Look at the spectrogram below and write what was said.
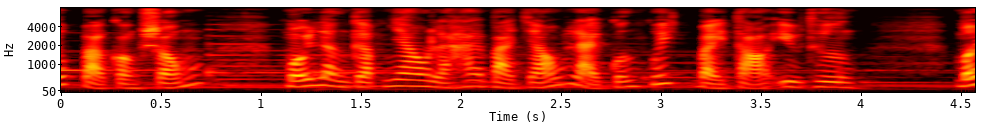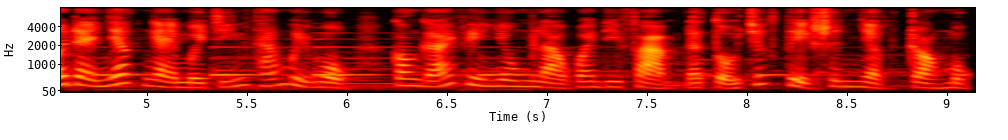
lúc bà còn sống. Mỗi lần gặp nhau là hai bà cháu lại quấn quýt bày tỏ yêu thương. Mới đây nhất, ngày 19 tháng 11, con gái Phi Nhung là Wendy Phạm đã tổ chức tiệc sinh nhật tròn một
